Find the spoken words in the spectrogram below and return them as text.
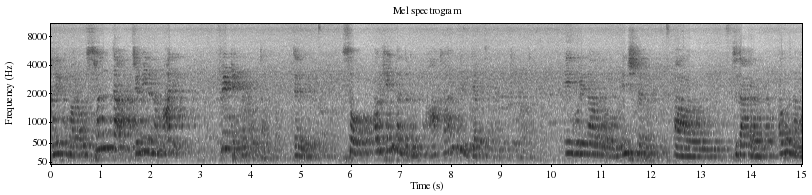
ಅನಿಲ್ ಕುಮಾರ್ ಅವರು ಸ್ವಂತ ಜಮೀನನ್ನು ಮಾರಿ ಫ್ರೀ ಟ್ರೀಟ್ಮೆಂಟ್ ಕೊಡ್ತಾರೆ ಜನರಿಗೆ. ಸೊ ಅವ್ರು ಹೆಂಗೆ ಬಂದದ್ದು? ಆ ಕಾಲದಲ್ಲಿ ವಿದ್ಯಾಭ್ಯಾಸ ಈ ಊರಿನ ಮಿನಿಸ್ಟರು ಸುಧಾಕರ್ ಅವರು ಅವರು ನಮ್ಮ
